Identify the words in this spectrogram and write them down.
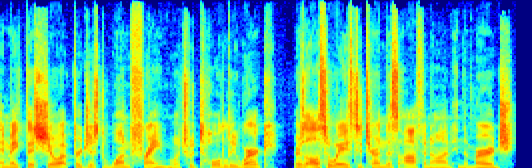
and make this show up for just one frame, which would totally work. There's also ways to turn this off and on in the merge.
